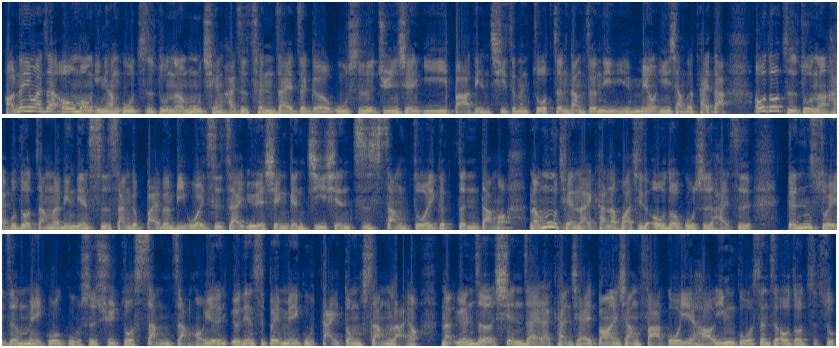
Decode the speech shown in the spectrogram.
好，那另外在欧盟银行股指数呢，目前还是撑在这个五十日均线一一八点七这边做震荡整理，也没有影响的太大。欧洲指数呢还不错，涨了零点四三个百分比，维持在月线跟季线之上做一个震荡哦。那目前来看的话，其实欧洲股市还是跟随着美国股市去做上涨。哦，有点有点是被美股带动上来哦。那原则现在来看起来，包含像法国也好，英国甚至欧洲指数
